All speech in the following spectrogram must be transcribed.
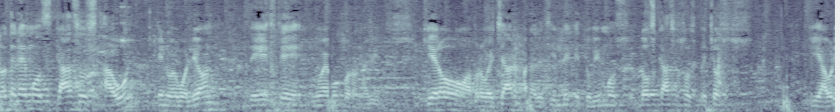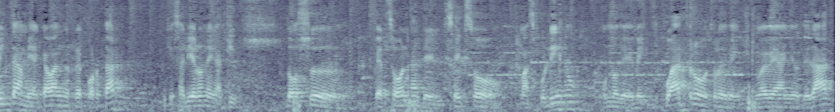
No tenemos casos aún en Nuevo León de este nuevo coronavirus. Quiero aprovechar para decirle que tuvimos dos casos sospechosos y ahorita me acaban de reportar que salieron negativos. Dos eh, personas del sexo masculino uno de 24, otro de 29 años de edad,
